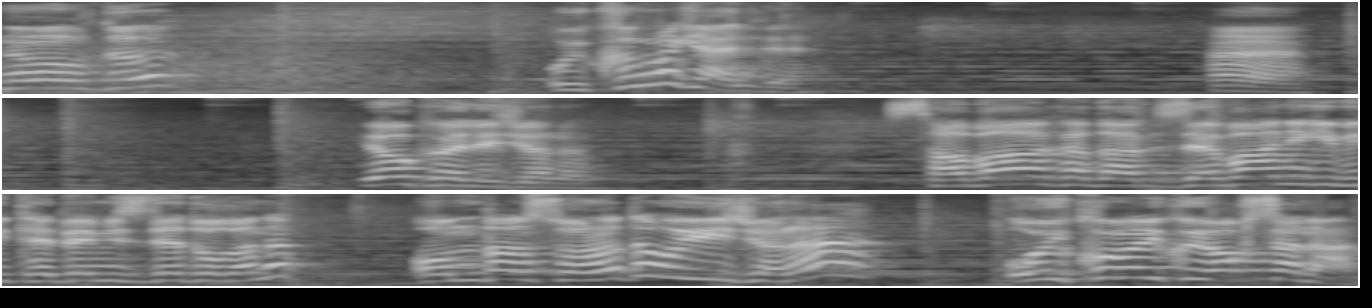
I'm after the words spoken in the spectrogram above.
Ne oldu? Uykun mu geldi? Ha. Yok öyle canım. Sabaha kadar zebani gibi tepemizde dolanıp ondan sonra da uyuyacaksın ha? Uyku uyku yok sana.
